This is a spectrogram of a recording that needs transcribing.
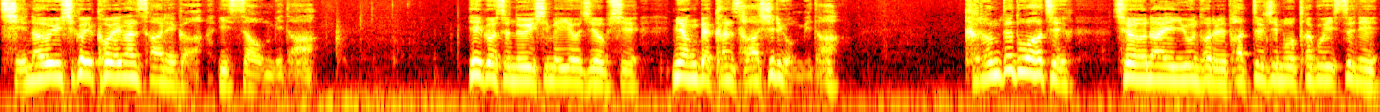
진화의식을 거행한 사례가 있사옵니다. 이것은 의심의 여지 없이 명백한 사실이옵니다. 그런데도 아직 전하의 윤허를 받들지 못하고 있으니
